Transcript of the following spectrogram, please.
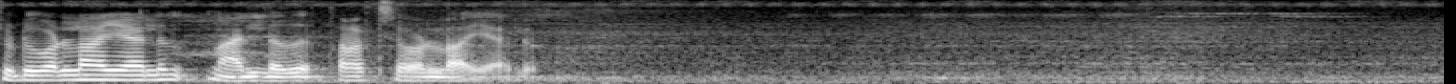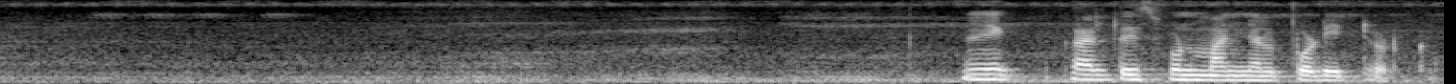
ചുടുവെള്ളമായാലും നല്ലത് തിളച്ച വെള്ളമായാലും. ഇനി കാൽ ടീസ്പൂൺ മഞ്ഞൾപ്പൊടി ഇട്ട് കൊടുക്കും.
